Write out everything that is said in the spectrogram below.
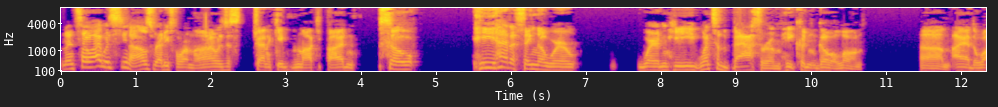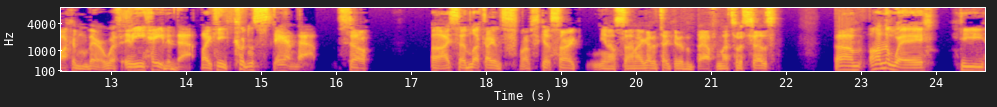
And so I was, you know, I was ready for him. I was just trying to keep him occupied. And so he had a thing though where when he went to the bathroom, he couldn't go alone. Um, I had to walk him there with, and he hated that. Like he couldn't stand that. So uh, I said, look, I, I'm sorry, you know, son, I got to take you to the bathroom. That's what it says. Um, on the way, he,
